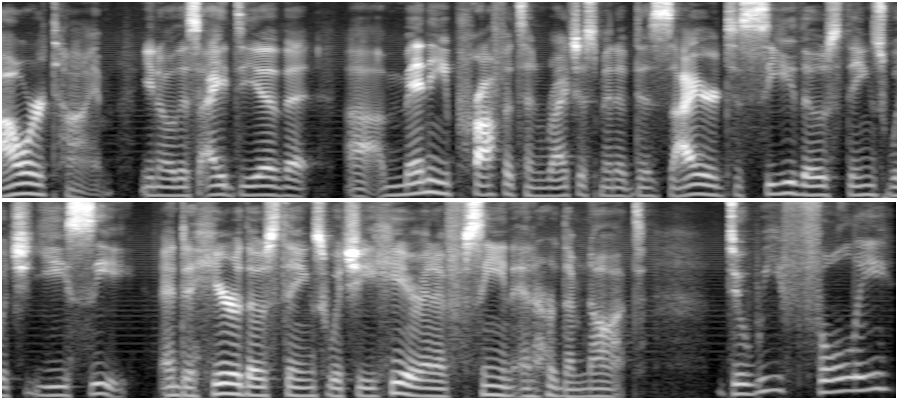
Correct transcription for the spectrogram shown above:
our time. You know, this idea that uh, many prophets and righteous men have desired to see those things which ye see, and to hear those things which ye hear, and have seen and heard them not. Do we fully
